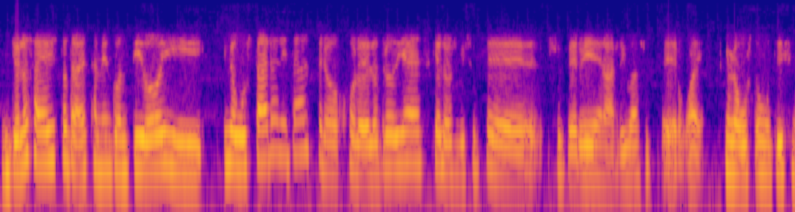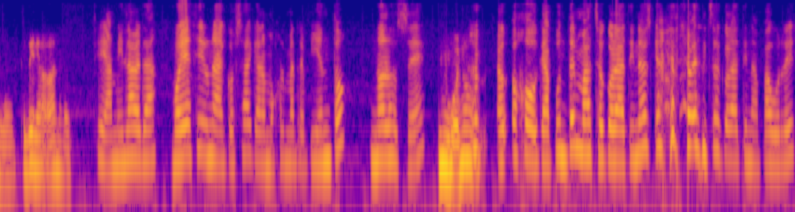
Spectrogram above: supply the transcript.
yo los había visto otra vez también contigo y, me gustaron y tal, pero joder, el otro día es que los vi súper súper bien arriba, súper guay. Es que me gustó muchísimo, que tenía ganas. Sí, a mí la verdad, voy a decir una cosa que a lo mejor me arrepiento, no lo sé. Bueno, Ojo, que apunten más chocolatinas que me deben chocolatina para aburrir.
